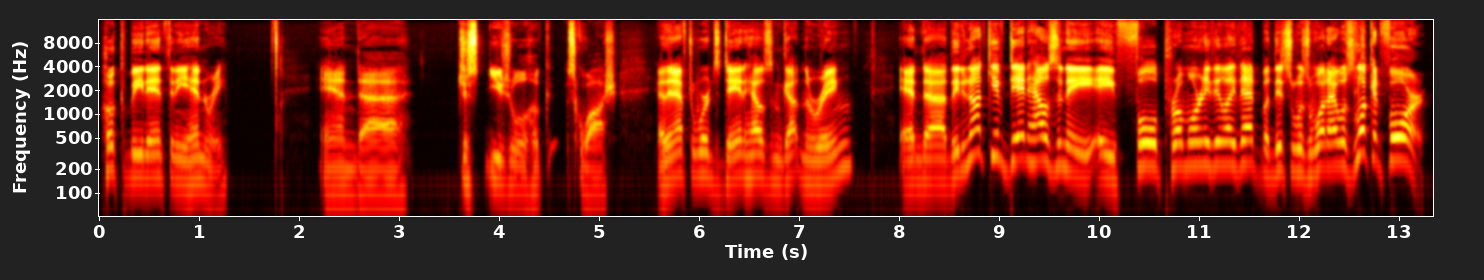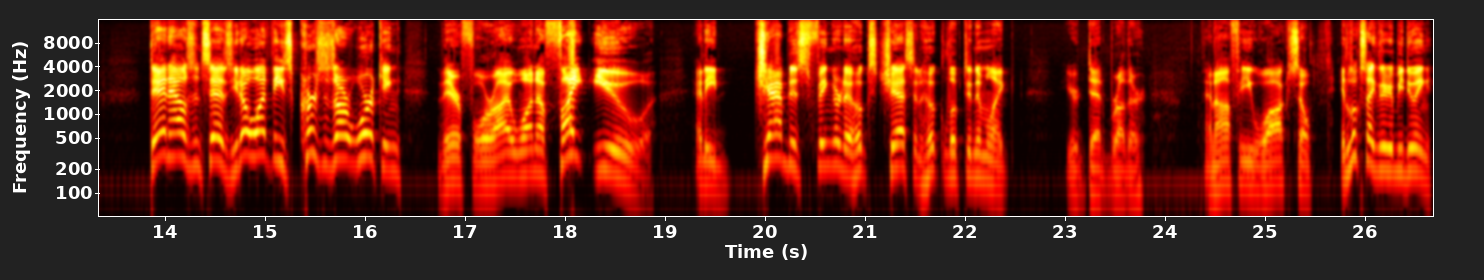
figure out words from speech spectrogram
Hook beat Anthony Henry. And uh, just usual hook squash. And then afterwards, Danhausen got in the ring. And uh, they did not give Danhausen a, a full promo or anything like that, but this was what I was looking for. Danhausen says, You know what? These curses aren't working. Therefore, I want to fight you. And he jabbed his finger to Hook's chest, and Hook looked at him like, You're dead, brother. And off he walked. So it looks like they're going to be doing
